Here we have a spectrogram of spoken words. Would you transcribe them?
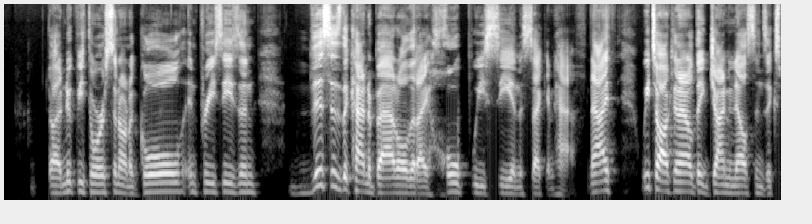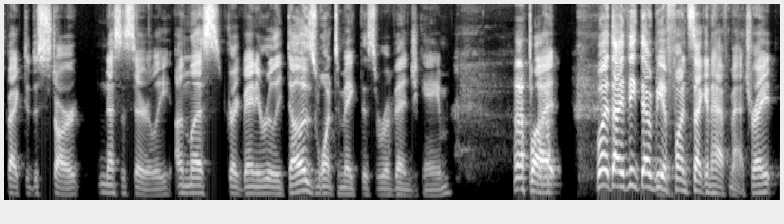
uh, Nökkvi Thórisson on a goal in preseason. This is the kind of battle that I hope we see in the second half. Now, I, we talked, and I don't think Johnny Nelson's expected to start necessarily, unless Greg Vanney really does want to make this a revenge game. But, but I think that would be a fun second half match, right?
